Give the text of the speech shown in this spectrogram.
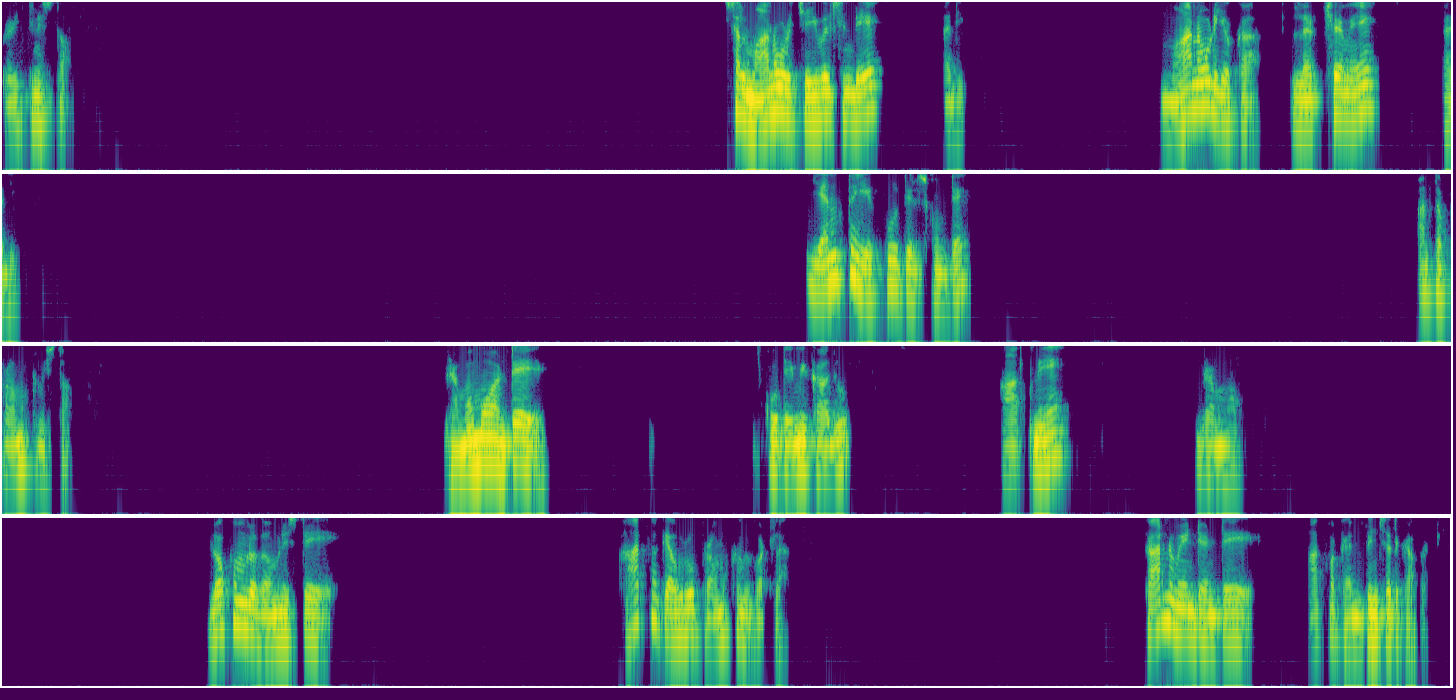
ప్రయత్నిస్తాం. అసలు మానవుడు చేయవలసిందే అది. మానవుడి యొక్క లక్ష్యమే అది. ఎంత ఎక్కువ తెలుసుకుంటే అంత ప్రాముఖ్యం ఇస్తాం బ్రహ్మము అంటే ఇంకోటేమీ కాదు. ఆత్మే బ్రహ్మం. లోకంలో గమనిస్తే ఆత్మకి ఎవరూ ప్రాముఖ్యం ఇవ్వట్ల. కారణం ఏంటంటే ఆత్మ కనిపించదు కాబట్టి.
